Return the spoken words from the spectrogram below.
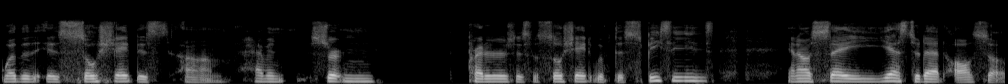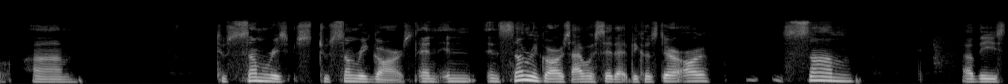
whether it is associated is um, having certain predators is associated with the species? And I would say yes to that also. Um, to some to some regards, and in in some regards, I would say that because there are some of these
